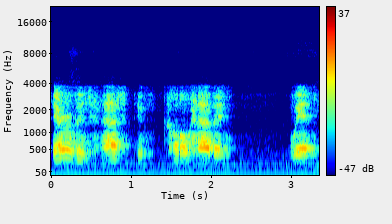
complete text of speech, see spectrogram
Cerebus has to cohabit with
